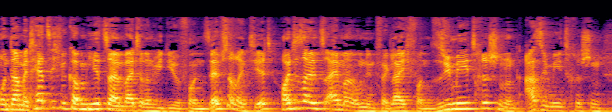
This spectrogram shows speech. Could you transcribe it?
Und damit herzlich willkommen hier zu einem weiteren Video von Selbstorientiert. Heute soll es einmal um den Vergleich von symmetrischen und asymmetrischen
